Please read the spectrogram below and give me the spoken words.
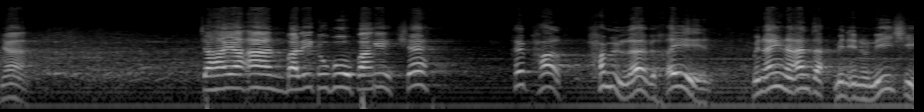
nya cahayaan balik tubuh panggih Syekh Hib hal Alhamdulillah bi khair Min aina anta? Min Indonesia.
